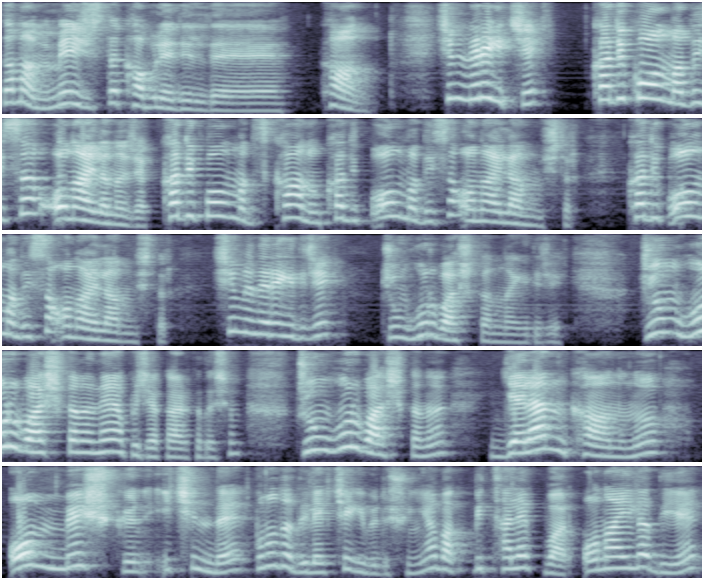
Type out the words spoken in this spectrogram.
Tamam mı? Mecliste kabul edildi. Kanun. Şimdi nereye gidecek? Kadik olmadıysa onaylanacak. Kadik olmadıysa kanun kadik olmadıysa onaylanmıştır. Kadik olmadıysa onaylanmıştır. Şimdi nereye gidecek? Cumhurbaşkanına gidecek. Cumhurbaşkanı ne yapacak arkadaşım? Cumhurbaşkanı gelen kanunu 15 gün içinde bunu da dilekçe gibi düşün ya bak bir talep var onayla diye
